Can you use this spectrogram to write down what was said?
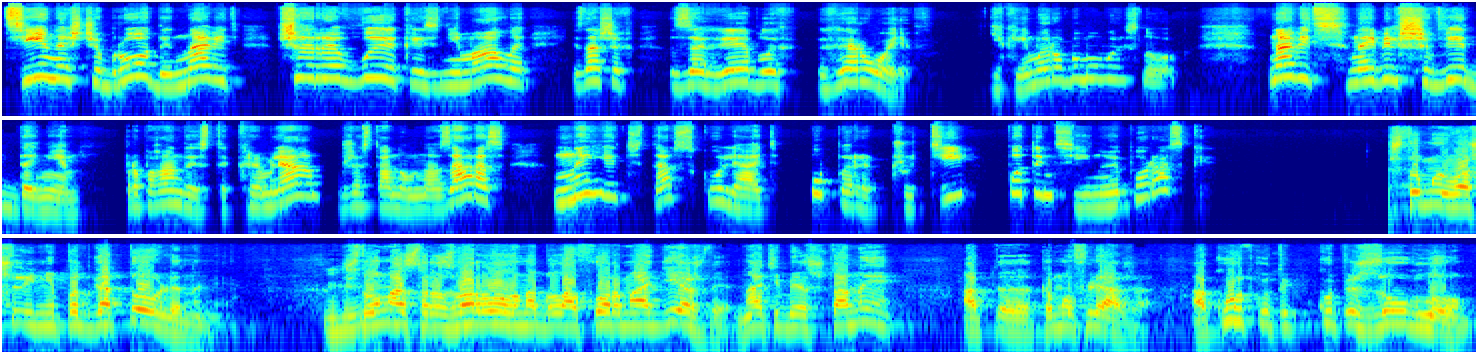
ці нещеброди навіть черевики знімали із наших загиблих героїв. Який ми робимо висновок? Навіть найбільш віддані пропагандисти Кремля вже станом на зараз ниють та скулять у передчутті потенційної поразки. что мы вошли неподготовленными, что у нас разворована была форма одежды, на тебе штаны от э, камуфляжа, а куртку ты купишь за углом.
